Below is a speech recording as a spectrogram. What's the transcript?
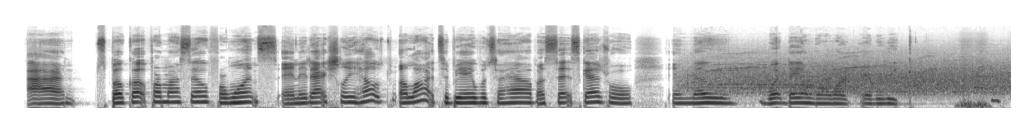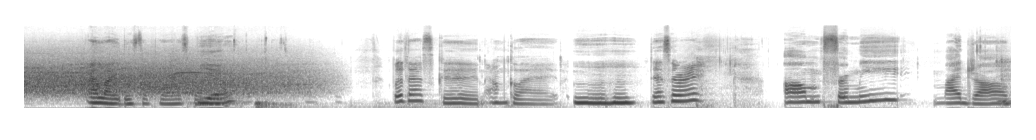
I spoke up for myself for once, and it actually helped a lot to be able to have a set schedule and know what day I'm going to work every week. I like this applause. by. Yeah. But that's good. I'm glad. Mm-hmm. That's all right. Um, for me, my job,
